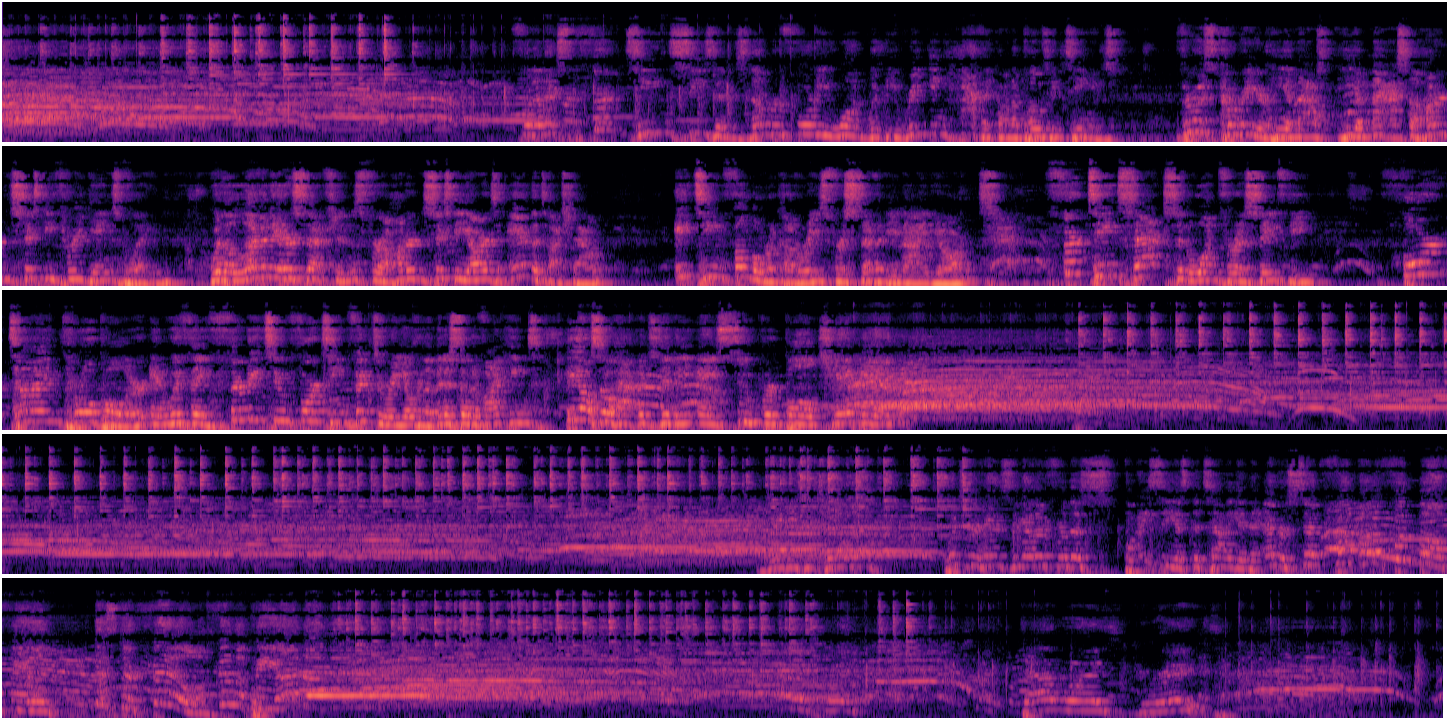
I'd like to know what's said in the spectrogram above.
For the next 13 seasons, number 41 would be wreaking havoc on opposing teams. Through his career, he amassed, he amassed 163 games played, with 11 interceptions for 160 yards and a touchdown, 18 fumble recoveries for 79 yards, 13 sacks and one for a safety, four-time Pro Bowler, and with a 32-14 victory over the Minnesota Vikings, he also happens to be a Super Bowl champion. Ladies and gentlemen, put your hands together for the spiciest Italian to ever set foot on a football field, Mr. Phil Villapiano. That was great.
